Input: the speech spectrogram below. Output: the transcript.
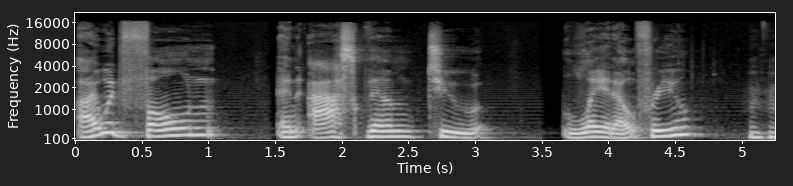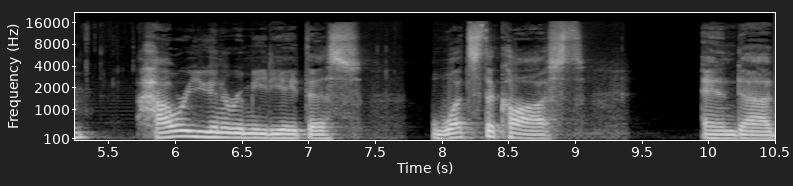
I would phone and ask them to lay it out for you. Mm-hmm. How are you going to remediate this? What's the cost? And uh,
